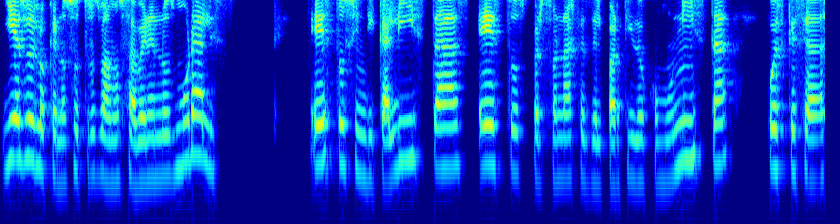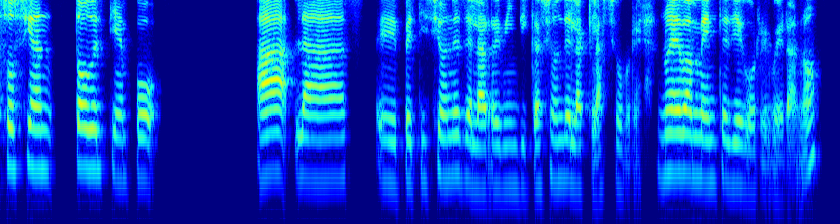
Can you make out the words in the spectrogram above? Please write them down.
Y eso es lo que nosotros vamos a ver en los murales estos sindicalistas, estos personajes del Partido Comunista, pues que se asocian todo el tiempo a las eh, peticiones de la reivindicación de la clase obrera. Nuevamente Diego Rivera, ¿no?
